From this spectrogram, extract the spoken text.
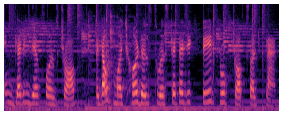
in getting their first job without much hurdles through a strategic, fail proof job search plan.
